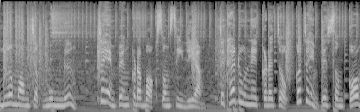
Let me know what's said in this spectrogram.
เมื่อมองจากมุมหนึ่งจะเห็นเป็นกระบอกทรงสี่เหลี่ยม แต่ถ้าดูในกระจกก็จะเห็นเป็นทรงกลม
